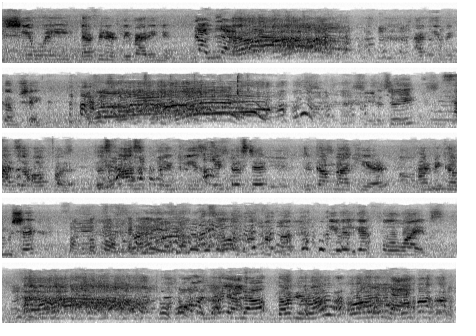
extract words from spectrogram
she will definitely marry him. and he Welcome Sheikh. He has an offer. Just ask him if he's interested to come back here and become Sheikh. so, he will get four wives. not enough. Not enough? Oh.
